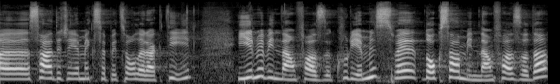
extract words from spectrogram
e, sadece yemek sepeti olarak değil, 20 binden fazla kuryemiz ve 90 binden fazla da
